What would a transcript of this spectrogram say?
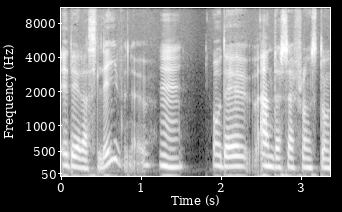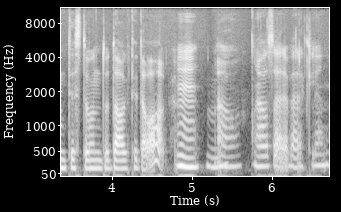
i deras liv nu. Mm. Och det ändrar sig från stund till stund och dag till dag. Mm. mm. Ja. ja, så är det verkligen.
